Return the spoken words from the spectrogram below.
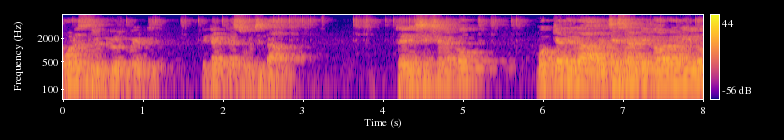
పోలీస్ రిక్రూట్మెంట్ డిటెక్టర్స్ ఉచిత ట్రైనింగ్ శిక్షణకు ముఖ్య అతిథిగా వచ్చేసినటువంటి గౌరవనీయులు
